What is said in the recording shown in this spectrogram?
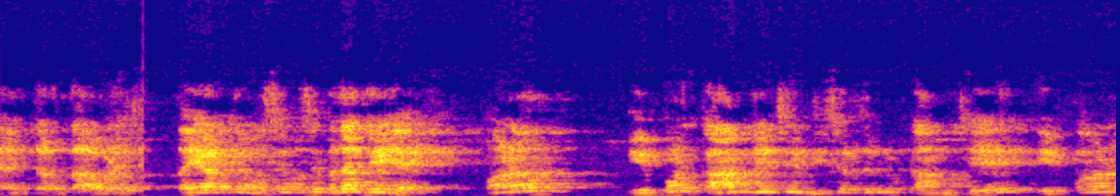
એને તરતા આવડે છે. તૈયાર તો હોશે હોશે બધા થઈ જાય. પણ એ પણ કામ જે છે વિસર્જનનું કામ છે, એ પણ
